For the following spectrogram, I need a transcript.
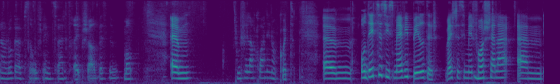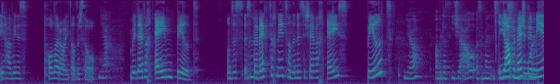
Schnell schauen, ob es noch aufnimmt, es wäre jetzt kein Bescheid, weiß nicht mal. Ähm, wie viel Akku habe ich noch? Gut. Ähm, und jetzt sind es mehr wie Bilder. Weißt du, dass ich mir vorstelle, ähm, ich habe wie ein Polaroid oder so. Ja. Mit einfach einem Bild. Und es, es bewegt sich nicht, sondern es ist einfach ein Bild. Ja. Aber das ist ja auch, also ich meine, ein Ja, aber weißt du, bei mir,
